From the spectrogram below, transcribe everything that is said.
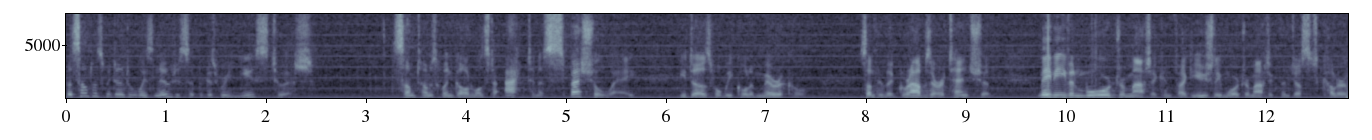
But sometimes we don't always notice it because we're used to it. Sometimes when God wants to act in a special way, he does what we call a miracle, something that grabs our attention. Maybe even more dramatic, in fact, usually more dramatic than just color,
